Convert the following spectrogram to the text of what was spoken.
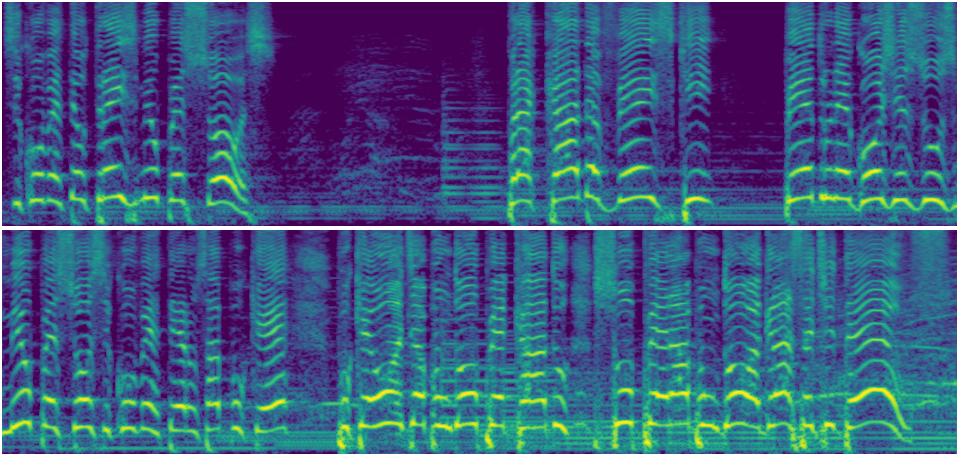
se converteu três mil pessoas. Para cada vez que Pedro negou Jesus, mil pessoas se converteram, sabe por quê? Porque onde abundou o pecado, superabundou a graça de Deus.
